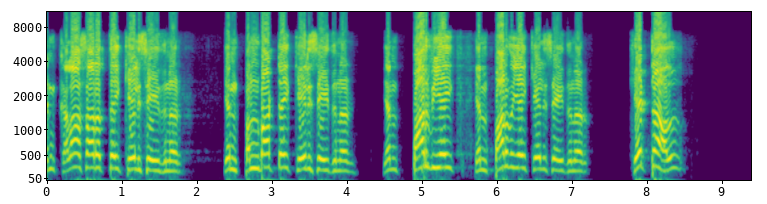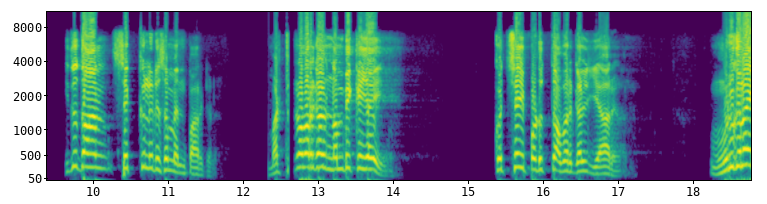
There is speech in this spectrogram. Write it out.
என் கலாசாரத்தை கேலி செய்தனர் என் பண்பாட்டை கேலி செய்தனர் என் பார்வையை என் பார்வையை கேலி செய்தனர். கேட்டால் இதுதான் செக்குலரிசம் என்பார்கள். மற்றவர்கள் நம்பிக்கையை கொச்சைப்படுத்த அவர்கள் யார்? முருகனை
